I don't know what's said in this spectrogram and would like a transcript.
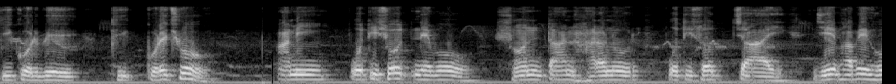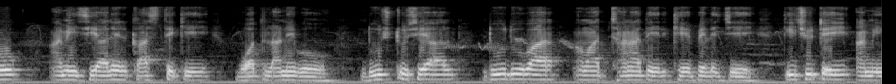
কি করবে? ঠিক করেছ? আমি প্রতিশোধ নেব। সন্তান হারানোর প্রতিশোধ চাই। যেভাবে হোক, আমি শিয়ালের কাছ থেকে বদলা নেব। দুষ্টু শিয়াল দু দুবার আমার ছানাদের খেয়ে ফেলেছে। কিছুতেই আমি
